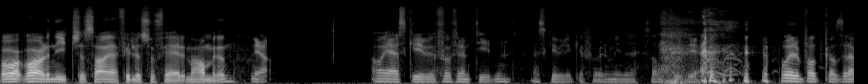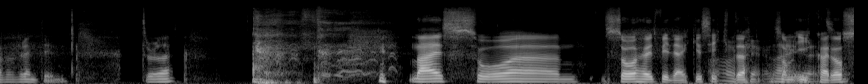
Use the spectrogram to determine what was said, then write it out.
hva, hva var det Nietzsche sa? Jeg filosoferer med hammeren. Ja. Og jeg skriver for fremtiden. Jeg skriver ikke for mine samtidige. Våre podkaster er for fremtiden. Tror du det? Nei, så, eh, så høyt vil jeg ikke sikte okay. nei, som. Ikaros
